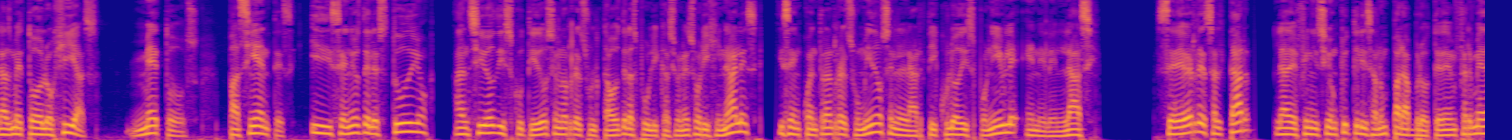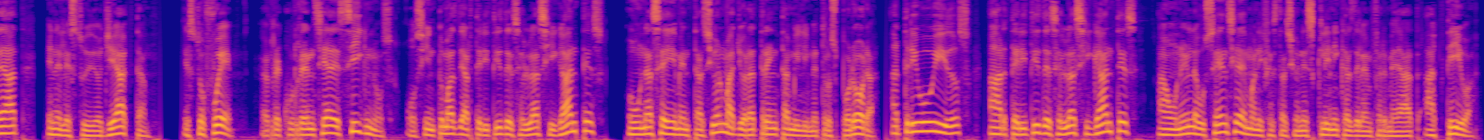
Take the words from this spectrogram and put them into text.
Las metodologías, métodos, pacientes y diseños del estudio han sido discutidos en los resultados de las publicaciones originales y se encuentran resumidos en el artículo disponible en el enlace. Se debe resaltar la definición que utilizaron para brote de enfermedad en el estudio GIACTA. Esto fue recurrencia de signos o síntomas de arteritis de células gigantes o una sedimentación mayor a 30 milímetros por hora, atribuidos a arteritis de células gigantes aún en la ausencia de manifestaciones clínicas de la enfermedad activa.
